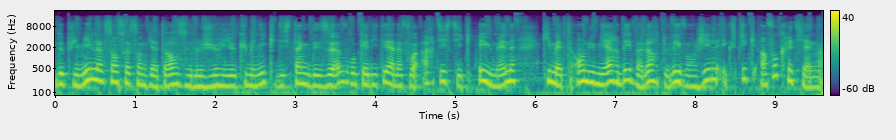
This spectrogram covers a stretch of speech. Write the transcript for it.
Depuis 1974, le jury œcuménique distingue des œuvres aux qualités à la fois artistiques et humaines qui mettent en lumière des valeurs de l'évangile, explique Info Chrétienne.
